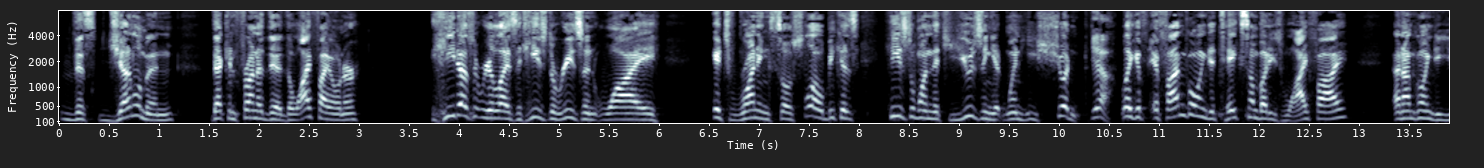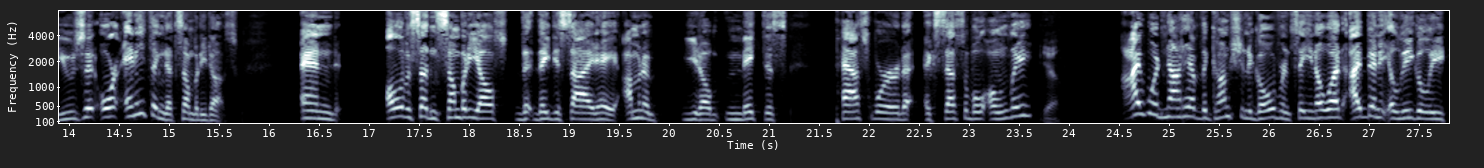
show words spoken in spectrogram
this gentleman that confronted the the Wi-Fi owner, he doesn't realize that he's the reason why it's running so slow because he's the one that's using it when he shouldn't. Yeah. Like if if I'm going to take somebody's Wi-Fi and I'm going to use it or anything that somebody does, and all of a sudden somebody else they decide, hey, I'm going to you know make this password accessible only. Yeah. I would not have the gumption to go over and say, you know what, I've been illegally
